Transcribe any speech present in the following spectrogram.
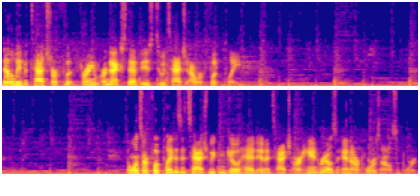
Now that we've attached our flip frame, our next step is to attach our foot plate. And once our foot plate is attached, we can go ahead and attach our handrails and our horizontal support.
